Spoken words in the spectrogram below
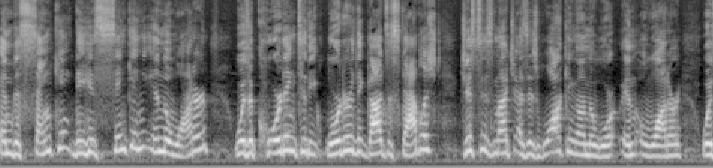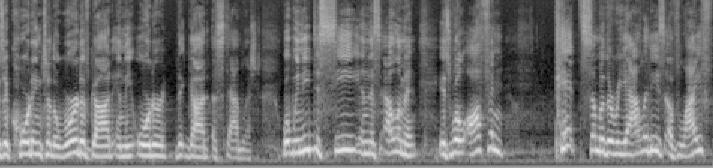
And the sinking, the, his sinking in the water was according to the order that God's established, just as much as his walking on the war, in the water was according to the word of God and the order that God established. What we need to see in this element is we'll often pit some of the realities of life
